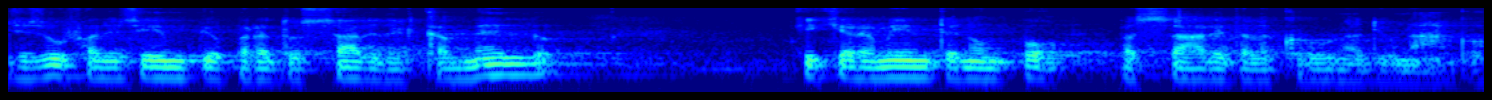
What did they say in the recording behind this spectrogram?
Gesù fa l'esempio paradossale del cammello che chiaramente non può passare dalla cruna di un ago.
